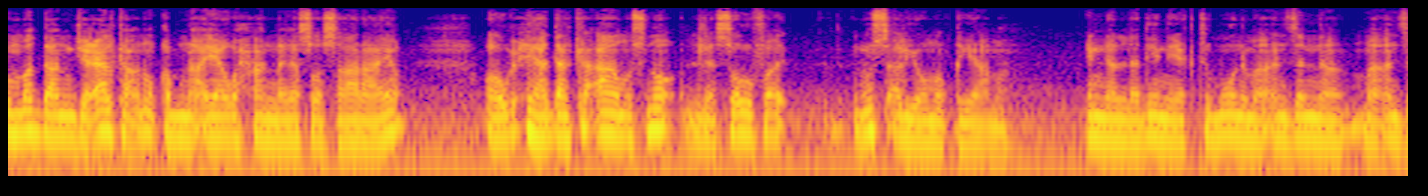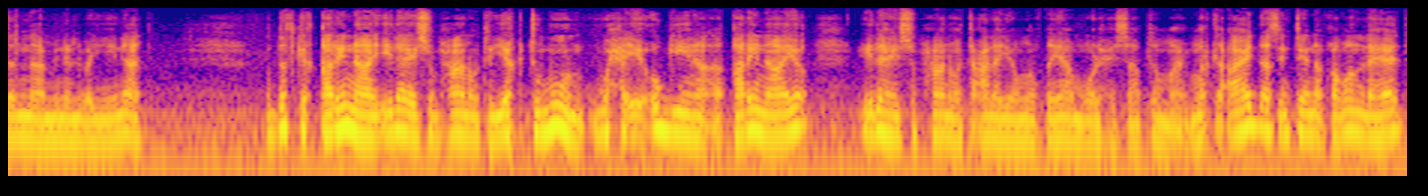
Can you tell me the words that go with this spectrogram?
أمضى أن جعل كان أو قبنا يا وحنا قصه صار أو وحي هذا كآمسنا لسوف نسأل يوم القيامة. إن الذين يكتمون ما أنزلنا ما أنزلنا من البينات ودتك قرينا إلهي سبحانه وتعالى يكتمون وحي أجينا قرينا إلهي سبحانه وتعالى يوم القيامة والحساب تماي. مرك أيداس إنتينا قبلا لهد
